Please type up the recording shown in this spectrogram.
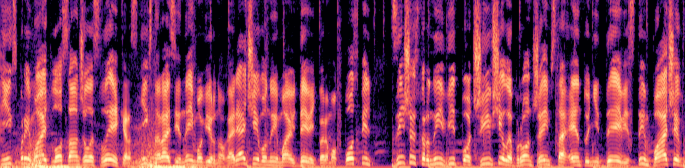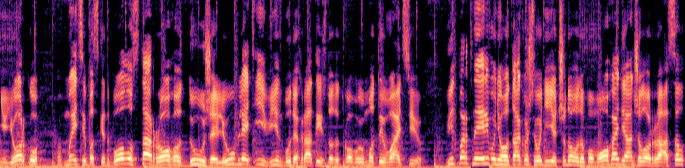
Нікс приймають Лос-Анджелес Лейкерс. Нікс наразі неймовірно гарячі. Вони мають 9 перемог поспіль. З іншої сторони, відпочивші Леброн Джеймс та Ентоні Девіс. Тим паче в Нью-Йорку в меці баскетболу старого дуже люблять, і він буде грати із додатковою мотивацією. Від партнерів у нього також сьогодні є чудова допомога. Діанджело Рассел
